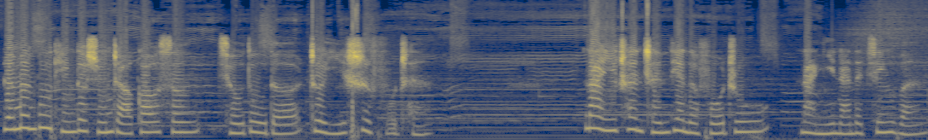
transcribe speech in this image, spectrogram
人们不停的寻找高僧，求渡得这一世浮沉。那一串沉淀的佛珠，那呢喃的经文，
